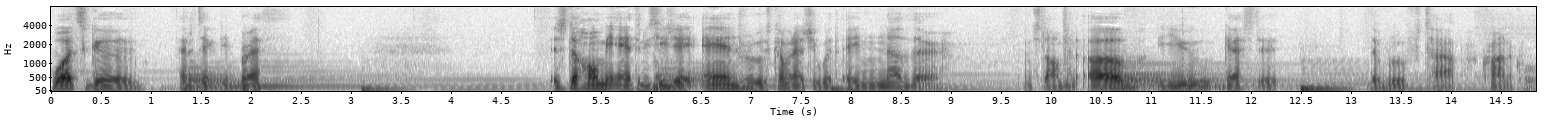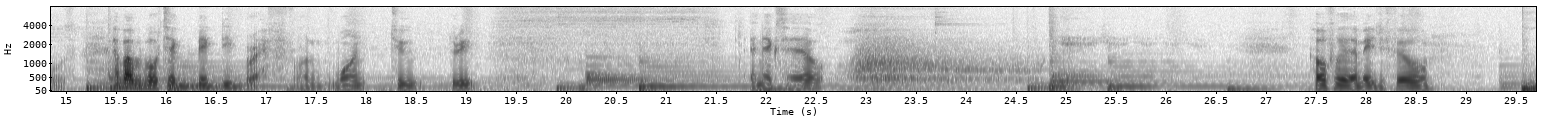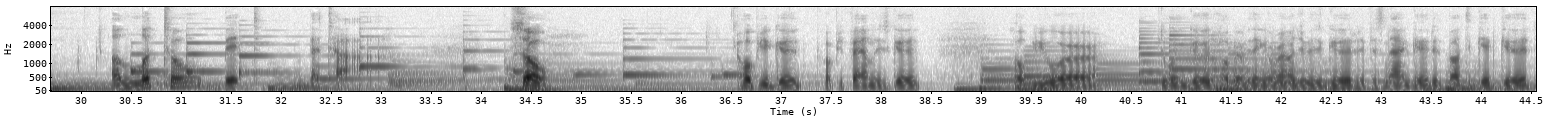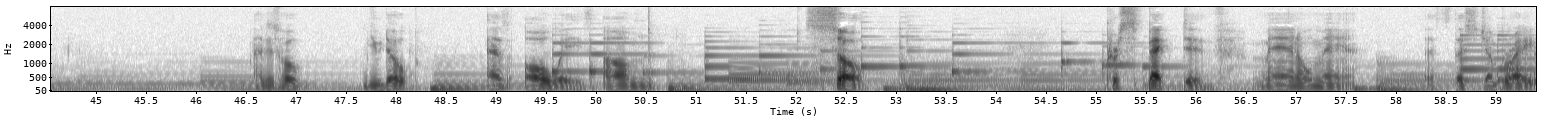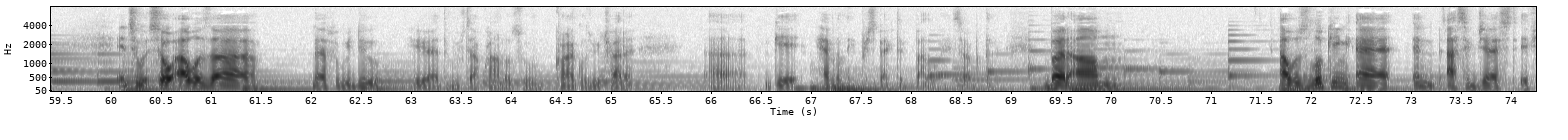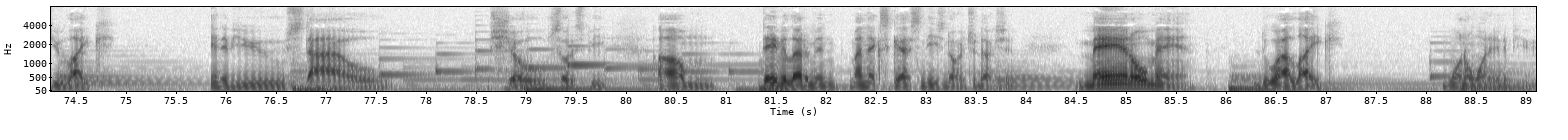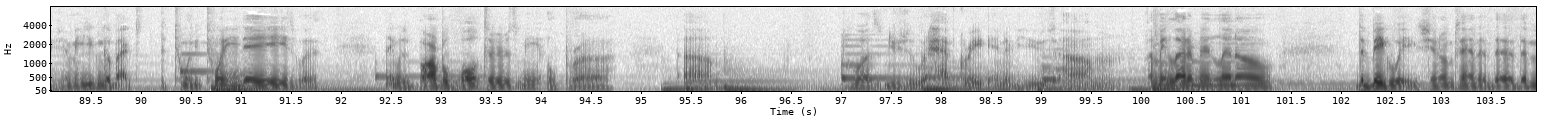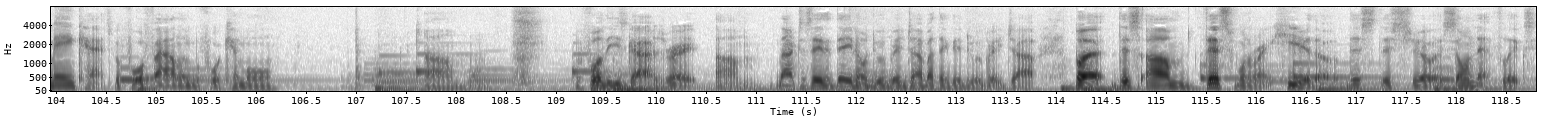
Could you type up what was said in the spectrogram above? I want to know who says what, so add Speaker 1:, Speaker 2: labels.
Speaker 1: What's good? I Had to take a deep breath. It's the homie Anthony TJ Andrews coming at you with another installment of, you guessed it, the Rooftop Chronicles. How about we both take a big deep breath? On one, two, three. And exhale. Yeah, yeah, yeah. Hopefully that made you feel a little bit better. So, I hope you're good. Hope your family's good. Hope you are doing good. Hope everything around you is good. If it's not good, it's about to get good. I just hope you dope. As always. Um so perspective. Man oh man. Let's let's jump right into it. So I was uh that's what we do here at the Rooftop Chronicles. Chronicles we try to uh, get heavenly perspective. By the way, sorry about that. But um, I was looking at, and I suggest if you like interview style shows, so to speak. Um, David Letterman, my next guest, needs no introduction. Man, oh man, do I like one-on-one interviews. I mean, you can go back to the 2020 days with, I think it was Barbara Walters, me, Oprah. Um, who else usually would have great interviews? Um, I mean, Letterman, Leno, the big wigs. You know what I'm saying? The the, the main cats before Fallon, before Kimmel, um, before these guys, right? Um, not to say that they don't do a great job. I think they do a great job. But this um, this one right here, though, this this show is on Netflix.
